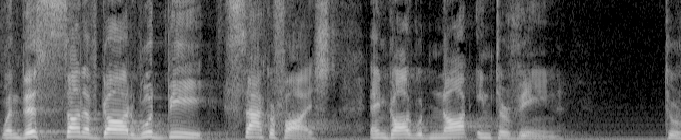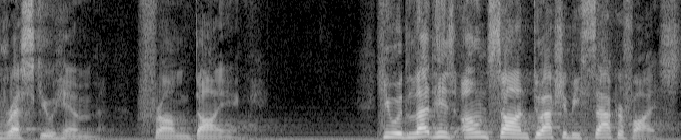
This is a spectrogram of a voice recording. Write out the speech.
when this Son of God would be sacrificed, and God would not intervene to rescue him from dying. He would let his own son to actually be sacrificed,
